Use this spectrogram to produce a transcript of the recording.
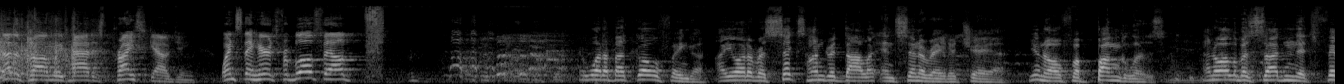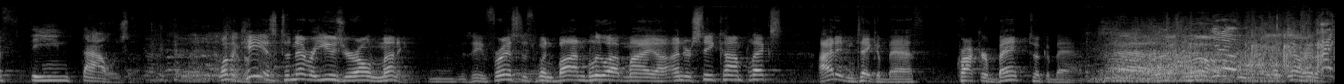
Another problem we've had is price gouging. Once they hear it's for Blofeld, And what about Goldfinger? I order a $600 incinerator chair, you know, for bunglers. And all of a sudden, it's 15000 Well, the key is to never use your own money. You see, for instance, when Bond blew up my uh, undersea complex, I didn't take a bath. Crocker Bank took a bath. You know, I,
